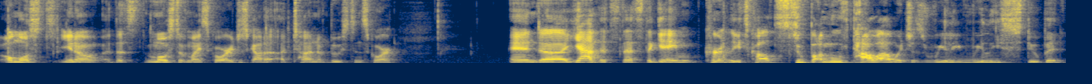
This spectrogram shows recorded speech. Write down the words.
almost you know that's most of my score. I just got a, a ton of boost in score. And uh, yeah, that's that's the game. Currently, it's called Super Move Tower, which is really really stupid,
